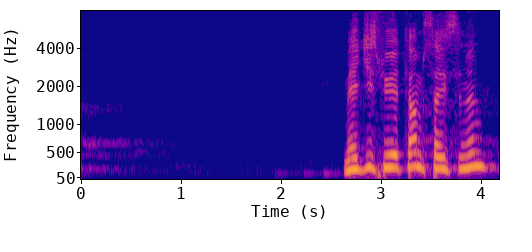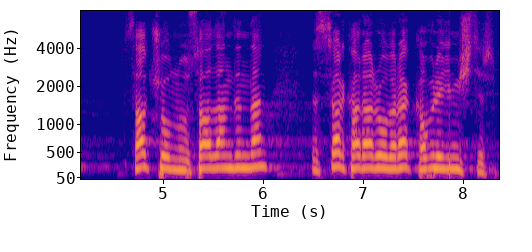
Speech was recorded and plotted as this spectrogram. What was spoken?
meclis üye tam sayısının salt çoğunluğu sağlandığından ısrar kararı olarak kabul edilmiştir.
